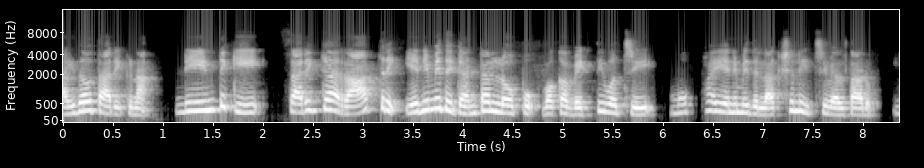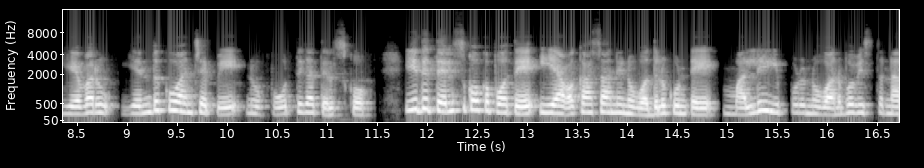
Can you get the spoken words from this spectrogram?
ఐదవ తారీఖున. నీ ఇంటికి సరిగ్గా రాత్రి ఎనిమిది గంటల్లోపు ఒక వ్యక్తి వచ్చి ముప్పై ఎనిమిది లక్షలు ఇచ్చి వెళ్తాడు. ఎవరు? ఎందుకు? అని చెప్పి నువ్వు పూర్తిగా తెలుసుకో. ఇది తెలుసుకోకపోతే ఈ అవకాశాన్ని నువ్వు వదులుకుంటే మళ్ళీ ఇప్పుడు నువ్వు అనుభవిస్తున్న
